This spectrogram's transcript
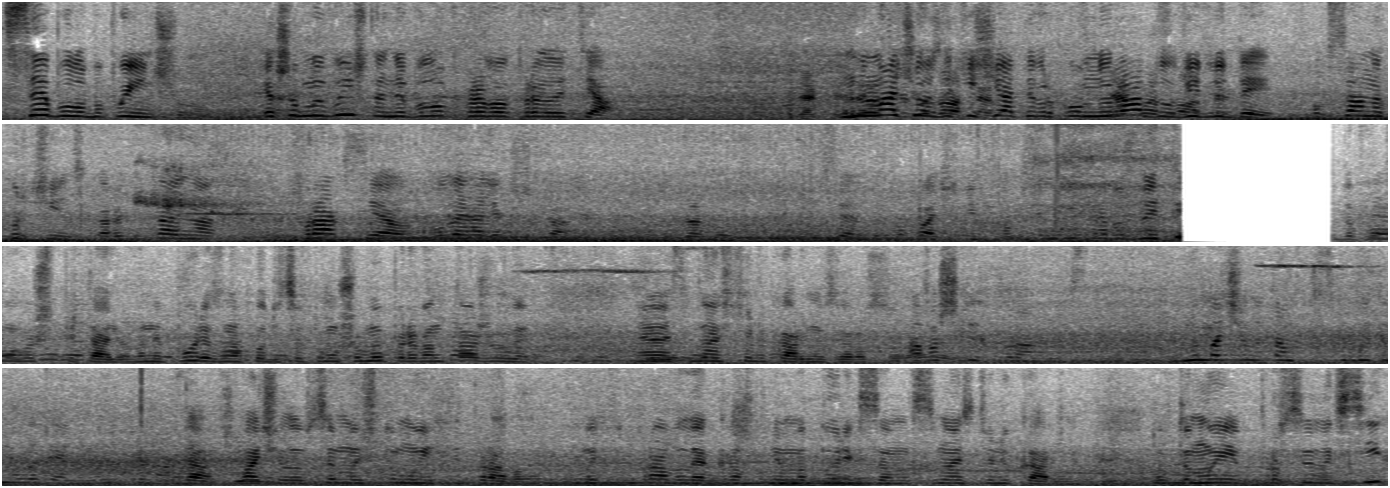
все було б по-іншому. Якщо б ми вийшли, не було б кровопролиття. Дякую. Нема чого захищати Верховну Раду від людей. Оксана Корчинська, радикальна фракція Олега Ляшка. Все, до побачення, хлопці. Мені треба знайти допомогу шпиталю. Вони поряд знаходяться, тому що ми перевантажили е, 17 лікарню зараз. А важких поранених? Ми бачили там пробитими легенями, вони приймали. Так, бачили, все ми ж тому їх відправили. Ми їх відправили якраз пневмоторіксом в 17 лікарню. Тобто ми просили всіх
